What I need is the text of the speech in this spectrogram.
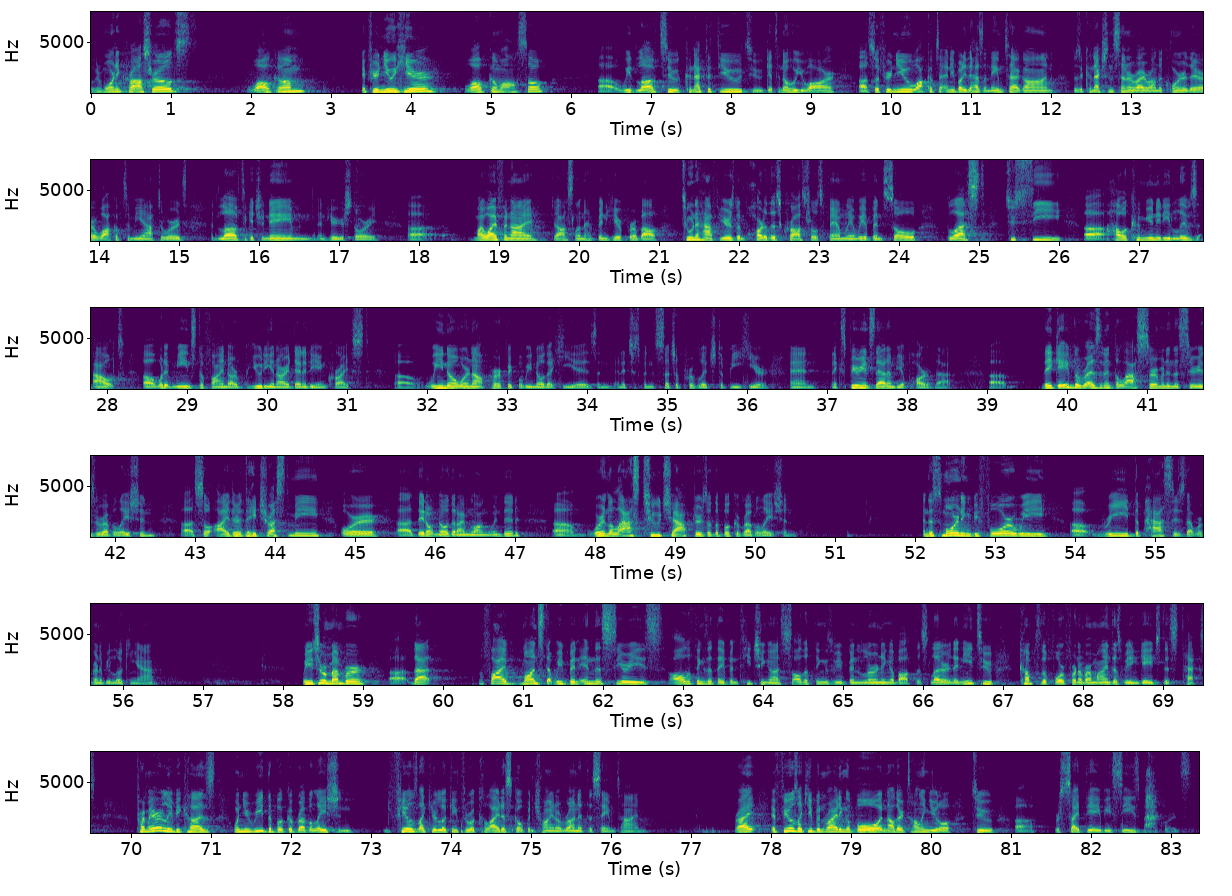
Well, good morning, Crossroads. Welcome. If you're new here, welcome also. Uh, we'd love to connect with you, to get to know who you are. Uh, so if you're new, walk up to anybody that has a name tag on. There's a connection center right around the corner there. Walk up to me afterwards. I'd love to get your name and hear your story. Uh, my wife and I, Jocelyn, have been here for about two and a half years, been part of this Crossroads family, and we have been so blessed to see uh, how a community lives out uh, what it means to find our beauty and our identity in Christ. Uh, we know we're not perfect, but we know that He is. And, and it's just been such a privilege to be here and, and experience that and be a part of that. Uh, they gave the resident the last sermon in the series of Revelation. Uh, so either they trust me or uh, they don't know that I'm long winded. Um, we're in the last two chapters of the book of Revelation. And this morning, before we uh, read the passage that we're going to be looking at, we need to remember uh, that the five months that we've been in this series, all the things that they've been teaching us, all the things we've been learning about this letter, they need to come to the forefront of our minds as we engage this text. Primarily because when you read the book of Revelation, it feels like you're looking through a kaleidoscope and trying to run at the same time. Right? It feels like you've been riding a bull and now they're telling you to, to uh, recite the ABCs backwards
